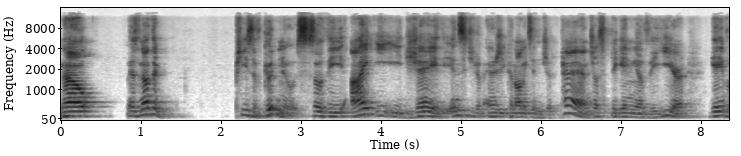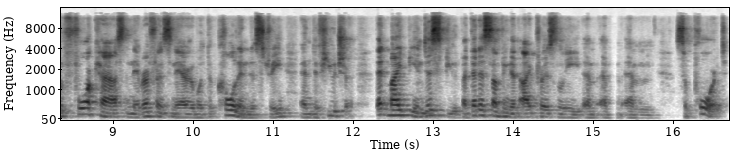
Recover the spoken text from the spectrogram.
Now, there's another piece of good news. So the IEEJ, the Institute of Energy Economics in Japan, just beginning of the year, gave a forecast in their reference scenario about the coal industry and the future. That might be in dispute, but that is something that I personally um, um, um, support.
